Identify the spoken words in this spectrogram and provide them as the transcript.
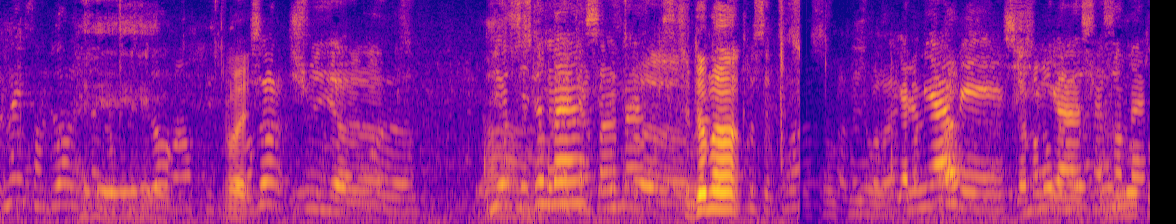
Demain, ils sont dehors, les gens, dehors. Hein. Ouais. Ça, je suis... Euh, Euh, Ah. c'est demain, c'est demain. euh, demain. Il y a le mien, mais y a donné, 500 Le mètres.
